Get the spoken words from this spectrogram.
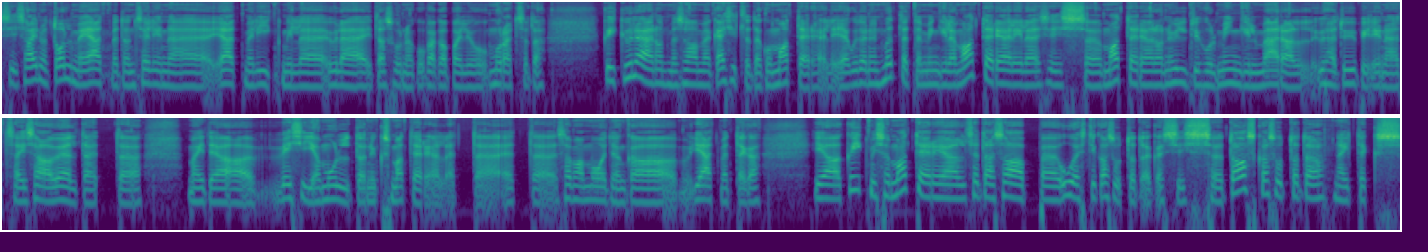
siis ainult olmejäätmed on selline jäätmeliik, mille üle ei tasu nagu väga palju muretseda kõik ülejäänud me saame käsitleda kui materjali ja kui te nüüd mõtlete mingile materjalile, siis äh, materjal on üldjuhul mingil määral ühetüübiline, et sa ei saa öelda, et äh, ma ei tea, vesi ja muld on üks materjal, et, äh, et samamoodi on ka jäätmetega. ja kõik, mis on materjal, seda saab uuesti kasutada, kas siis taaskasutada, näiteks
